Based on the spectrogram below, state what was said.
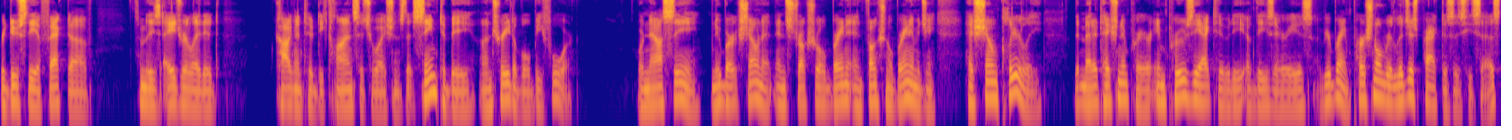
reduce the effect of some of these age related cognitive decline situations that seem to be untreatable before. We're now seeing, Newberg's shown it in structural brain and functional brain imaging, has shown clearly that meditation and prayer improves the activity of these areas of your brain. Personal religious practices, he says,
